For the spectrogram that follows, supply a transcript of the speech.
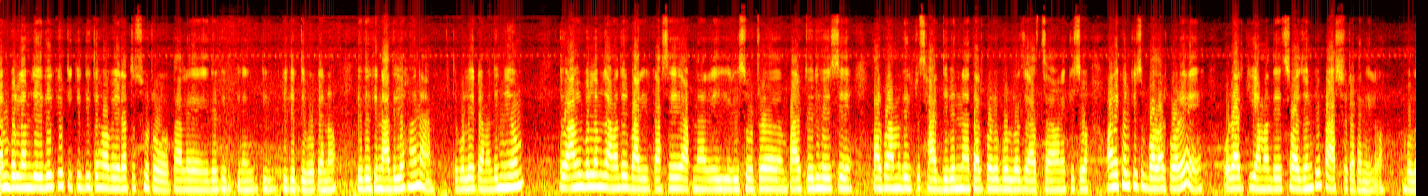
আমি বললাম যে এদেরকে টিকিট দিতে হবে, এরা তো ছোটো, তাহলে এদেরকে টিকিট দেবো কেন? এদেরকে না দিলে হয় না? তো বলে এটা আমাদের নিয়ম। তো আমি বললাম যে আমাদের বাড়ির কাছে আপনার এই রিসোর্ট পার্ক তৈরি হয়েছে, তারপর আমাদের একটু ছাড় দিবেন না, তারপরে বলল যে আচ্ছা অনেক কিছু, অনেকক্ষণ কিছু বলার পরে ওরা কি আমাদের ছয়জনকে পাঁচশো টাকা নিল। বলল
